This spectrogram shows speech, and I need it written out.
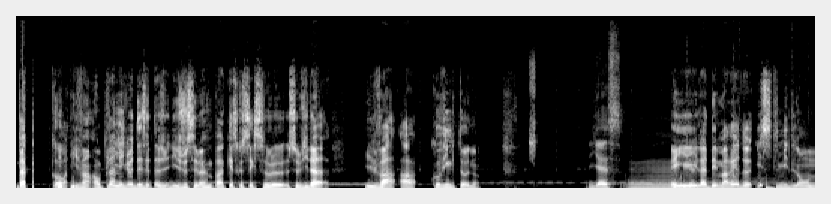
D'accord, il va en plein milieu des États-Unis. Je sais même pas qu'est-ce que c'est que ce, ce village. Il va à Covington. Yes, on... Et il a démarré de East Midland.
